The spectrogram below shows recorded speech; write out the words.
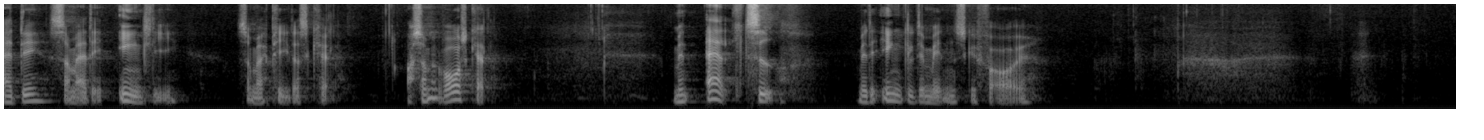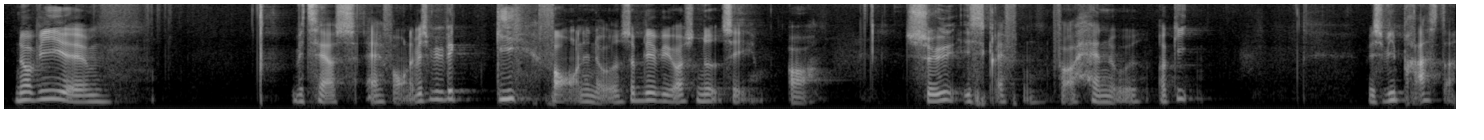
af det, som er det egentlige, som er Peters kald, og som er vores kald. Men altid med det enkelte menneske for øje. Når vi øh, vil tage os af forne, hvis vi vil give forne noget, så bliver vi også nødt til at søge i skriften for at have noget at give. Hvis vi præster,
